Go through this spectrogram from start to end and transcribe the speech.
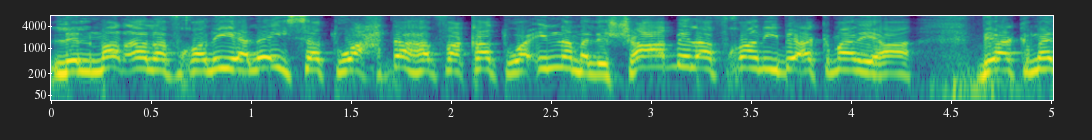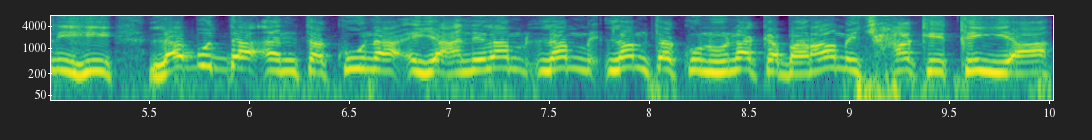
للمرأة الأفغانية ليست وحدها فقط وإنما للشعب الأفغاني بأكملها؟ بأكمله لابد أن تكون يعني لم لم لم تكن هناك برامج حقيقية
